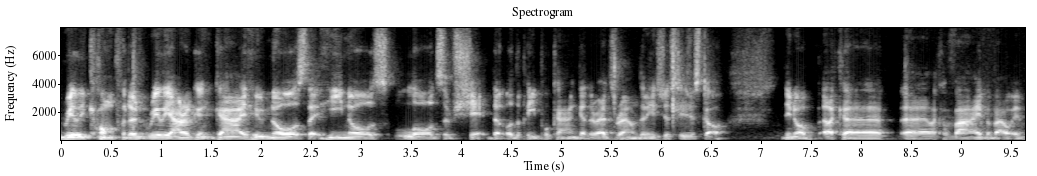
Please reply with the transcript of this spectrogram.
really confident, really arrogant guy who knows that he knows loads of shit that other people can't get their heads around, and he's just he's just got, you know, like a uh, like a vibe about him.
